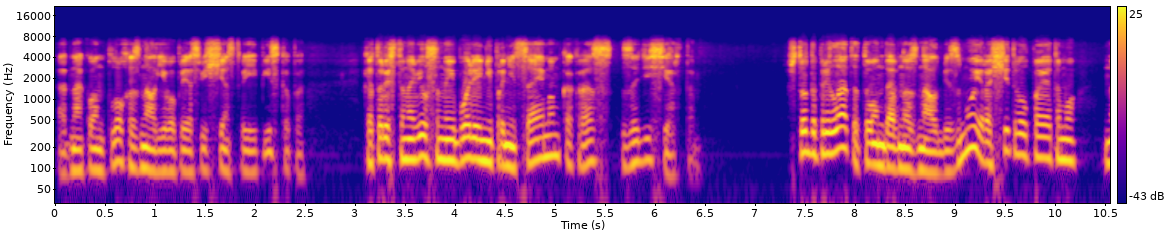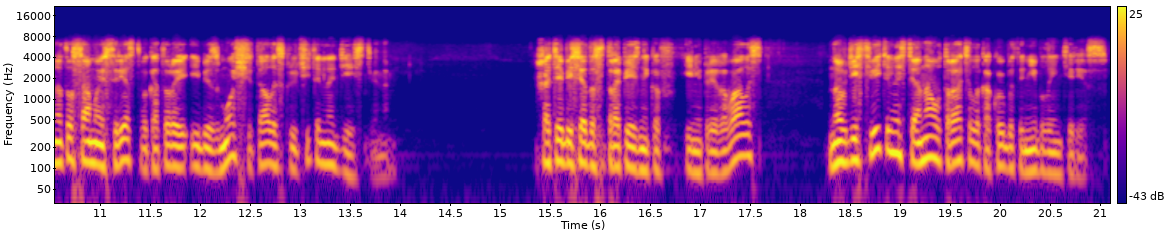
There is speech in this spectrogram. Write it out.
Однако он плохо знал его преосвященство епископа, который становился наиболее непроницаемым как раз за десертом. Что до прилата, то он давно знал Безмо и рассчитывал поэтому на то самое средство, которое и Безмо считал исключительно действенным. Хотя беседа сотрапезников и не прерывалась, но в действительности она утратила какой бы то ни было интерес.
